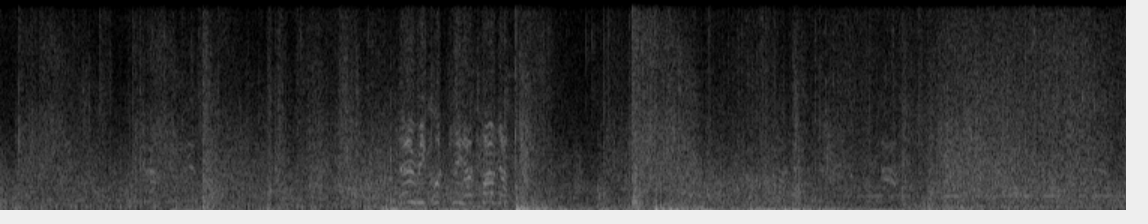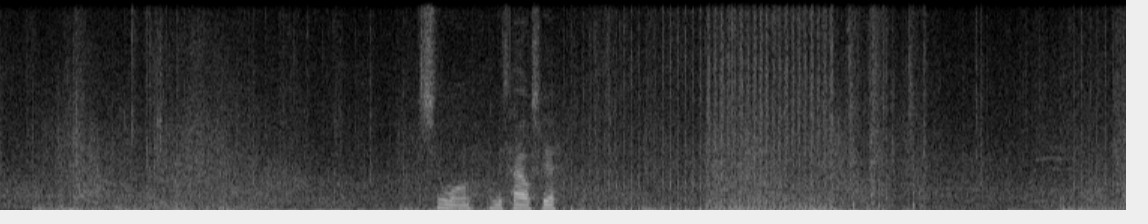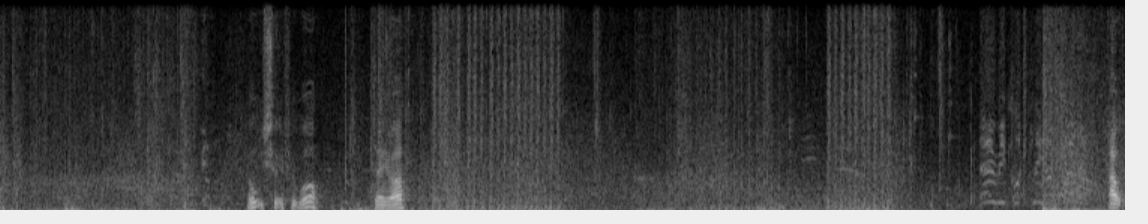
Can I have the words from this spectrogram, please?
Someone in this house here. Oh, shooting through wall. There you are. Out.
